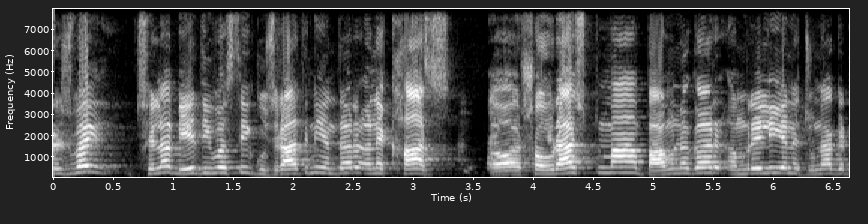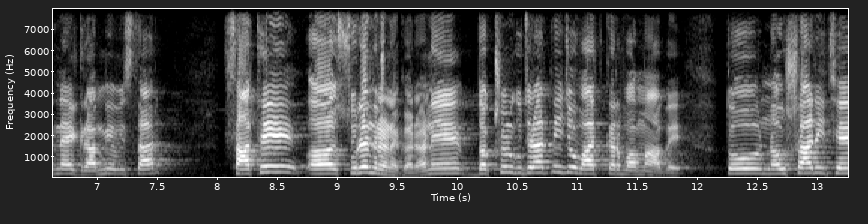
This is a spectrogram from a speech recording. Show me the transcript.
પરેશભાઈ છેલ્લા બે દિવસથી ગુજરાતની અંદર અને ખાસ સૌરાષ્ટ્રમાં ભાવનગર, અમરેલી અને જુનાગઢના એક ગ્રામ્ય વિસ્તાર, સાથે સુરેન્દ્રનગર અને દક્ષિણ ગુજરાતની જો વાત કરવામાં આવે, તો નવસારી છે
